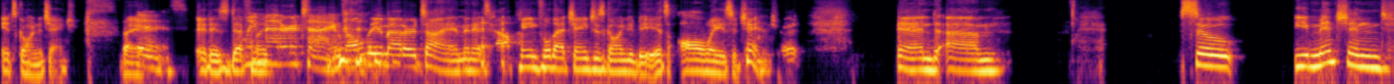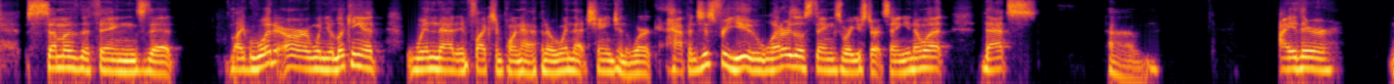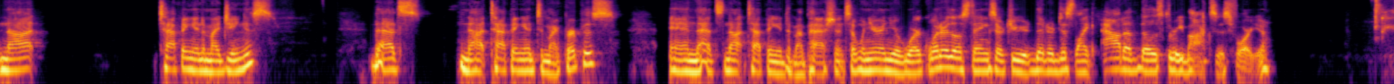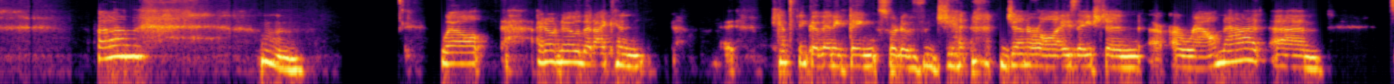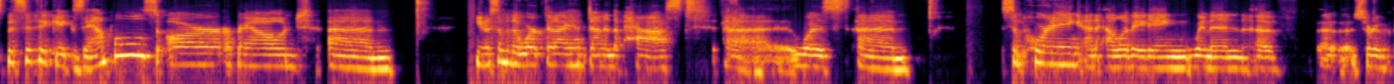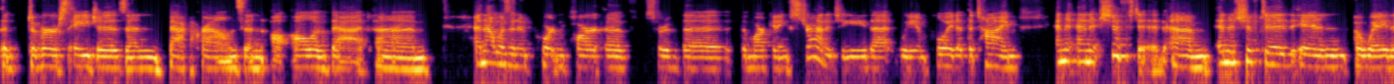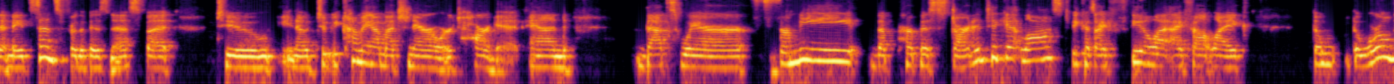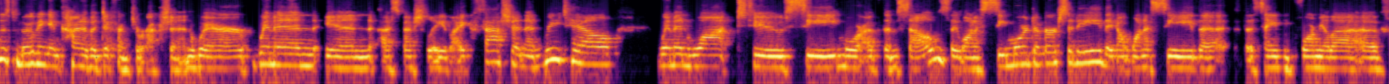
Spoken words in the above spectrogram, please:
it's going to change, right? It is. It is definitely only a matter of time. it's only a matter of time, and it's how painful that change is going to be. It's always a change, right? And um, so you mentioned some of the things that like what are when you're looking at when that inflection point happened or when that change in the work happens just for you what are those things where you start saying you know what that's um, either not tapping into my genius. That's not tapping into my purpose and that's not tapping into my passion. So when you're in your work, what are those things that you that are just like out of those three boxes for you? Um, hmm. Well, I don't know that I can. I can't think of anything sort of gen- generalization around that. Um, specific examples are around, um, you know, some of the work that I have done in the past uh, was um, supporting and elevating women of uh, sort of diverse ages and backgrounds and all of that. Um, and that was an important part of sort of the, the marketing strategy that we employed at the time. And, and it shifted. Um, and it shifted in a way that made sense for the business, but to, you know, to becoming a much narrower target. And that's where for me the purpose started to get lost because i feel like i felt like the, the world is moving in kind of a different direction where women in especially like fashion and retail women want to see more of themselves they want to see more diversity they don't want to see the, the same formula of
